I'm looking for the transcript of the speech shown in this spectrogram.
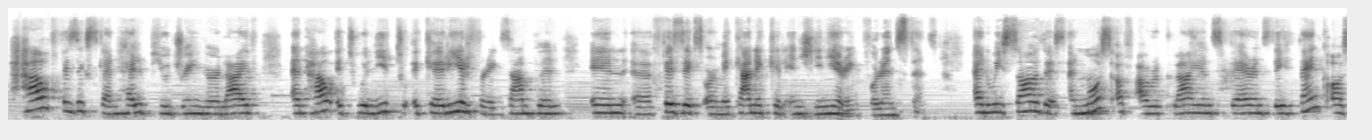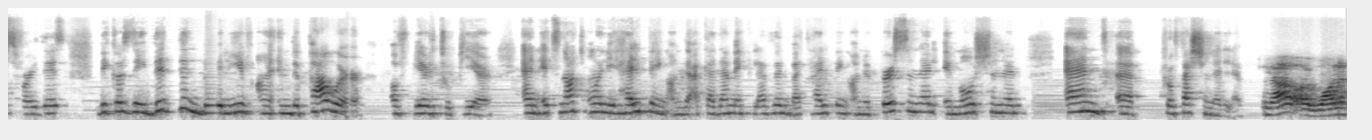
how physics can help you during your life and how it will lead to a career for example in uh, physics or mechanical engineering for instance. And we saw this and most of our clients parents they thank us for this because they didn't believe uh, in the power of peer to peer. And it's not only helping on the academic level, but helping on a personal, emotional, and professional level. So now I want to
